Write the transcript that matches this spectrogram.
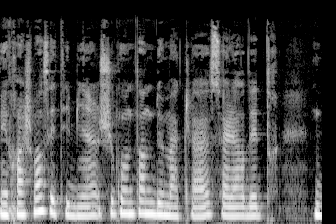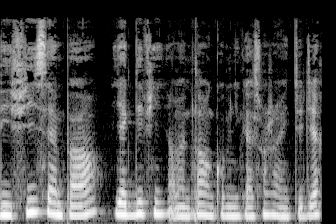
Mais franchement, c'était bien. Je suis contente de ma classe. Ça a l'air d'être des filles sympas. Il y a que des filles. En même temps, en communication, j'ai envie de te dire.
